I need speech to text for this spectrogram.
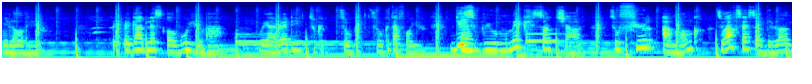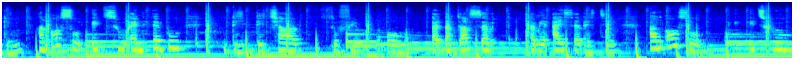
we love you. Regardless of who you are, we are ready to to to cater for you. This mm. will make such child to feel among, to have sense of belonging, and also it to enable the the child to feel oh, uh, um, to have self, I mean, high self esteem, and also it will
